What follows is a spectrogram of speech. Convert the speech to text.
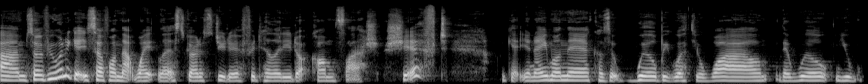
Um, so if you want to get yourself on that wait list, go to studiofertility.com slash shift. Get your name on there because it will be worth your while. There will you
